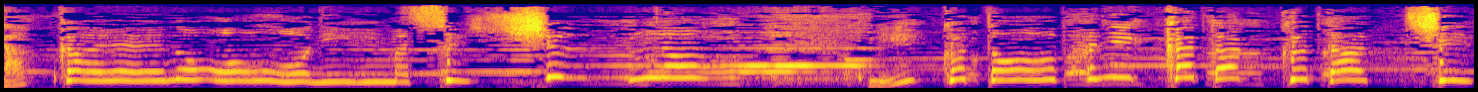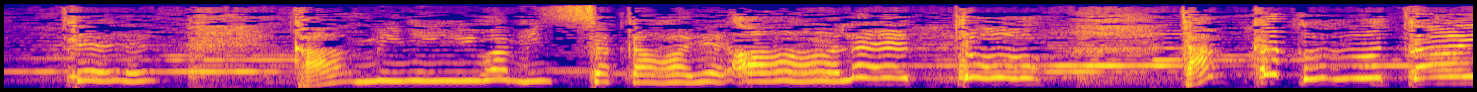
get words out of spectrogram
栄の王にます主の御言葉に固く立ちて神には見栄えあれと高く歌い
